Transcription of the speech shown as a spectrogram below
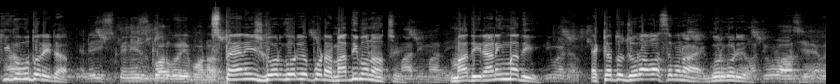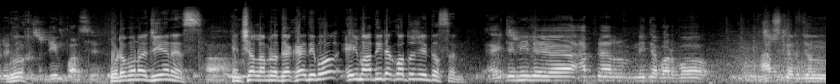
কি কবুতর এটা? স্প্যানিশ গোরগোরিও পোটার মাদি মনে হচ্ছে? মাদি, রানিং মাদি? একটা তো জোড়াও আছে মনে হয় গোরগোরিও। জোড়া আছে ডিম- পারছে। ওটা মনে হয় জিএনএস হ্যাঁ। ইনশাল্লাহ আমরা দেখাই দিব। এই মাদিটা কত যেতেছেন এইটা নিলে আপনার নিতে পারব আজকের জন্য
